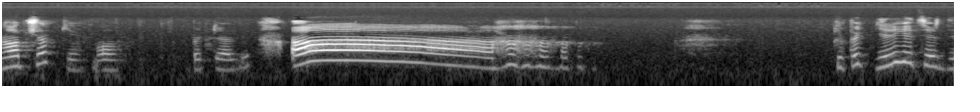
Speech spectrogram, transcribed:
Ne yapacak ki? Oh. Köpek geldi. Aa! köpek geri getirdi.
